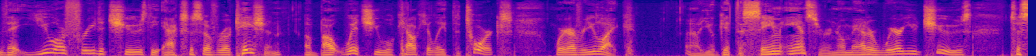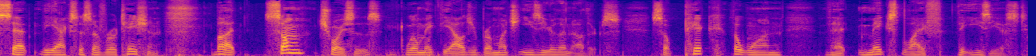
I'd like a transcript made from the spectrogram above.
that you are free to choose the axis of rotation about which you will calculate the torques wherever you like. Uh, you'll get the same answer no matter where you choose to set the axis of rotation. But some choices will make the algebra much easier than others. So pick the one that makes life the easiest.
